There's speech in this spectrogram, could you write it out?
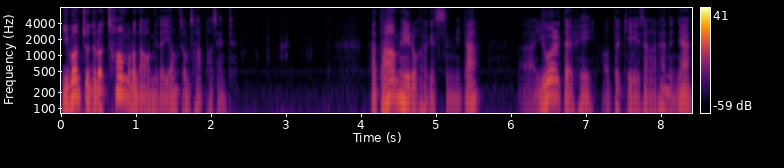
이번 주 들어 처음으로 나옵니다. 0.4%. 자, 다음 회의로 가겠습니다. 6월달 아, 회의 어떻게 예상을 하느냐?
